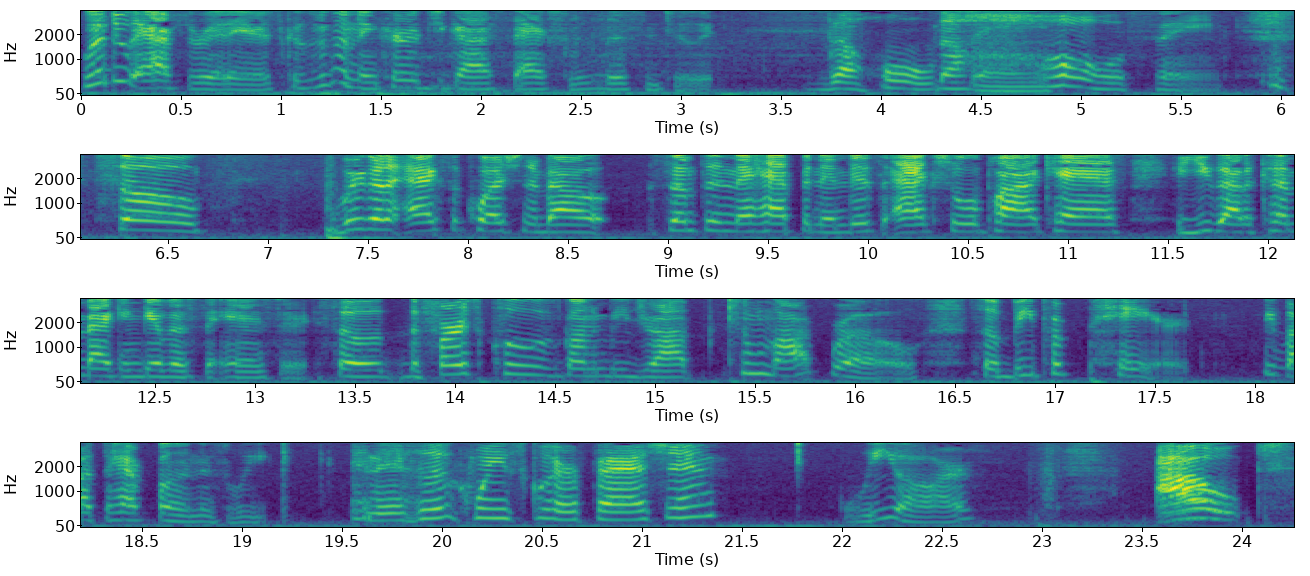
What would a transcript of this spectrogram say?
We'll do after it airs because we're going to encourage you guys to actually listen to it. the whole The thing. whole thing. So, we're going to ask a question about something that happened in this actual podcast, and you got to come back and give us the answer. So, the first clue is going to be dropped tomorrow. So, be prepared. We about to have fun this week. and in Hood Queen Square fashion, We are out.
